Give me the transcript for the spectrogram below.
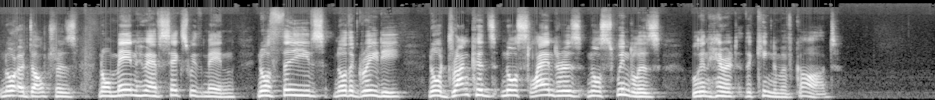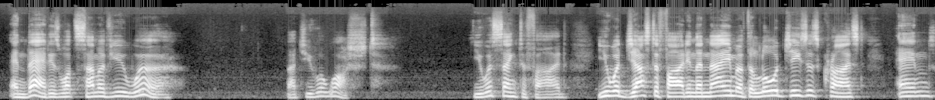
nor adulterers, nor men who have sex with men, nor thieves, nor the greedy, nor drunkards, nor slanderers, nor swindlers will inherit the kingdom of God. And that is what some of you were. But you were washed, you were sanctified, you were justified in the name of the Lord Jesus Christ and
